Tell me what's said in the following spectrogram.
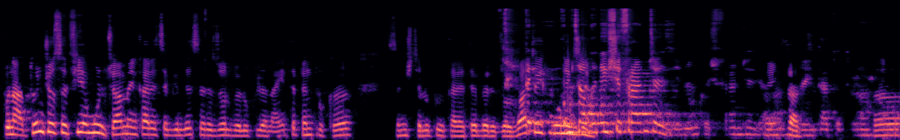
Până atunci o să fie mulți oameni care se gândesc să rezolve lucrurile înainte pentru că sunt niște lucruri care trebuie rezolvate. Păi, cum s-au gândit și francezii, nu? Că și francezii exact. au uh,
